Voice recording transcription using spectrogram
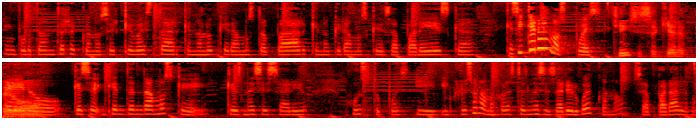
Importante reconocer que va a estar, que no lo queramos tapar, que no queramos que desaparezca, que sí queremos, pues. Sí, sí se quiere, pero... Pero que, se, que entendamos que, que es necesario, justo, pues, y incluso a lo mejor hasta es necesario el hueco, ¿no? O sea, para algo.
